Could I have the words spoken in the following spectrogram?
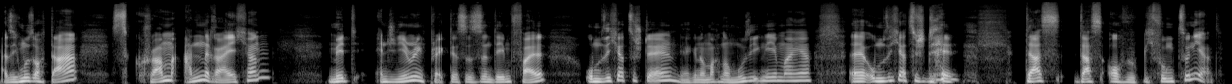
Also ich muss auch da Scrum anreichern mit Engineering Practices in dem Fall, um sicherzustellen, ja genau, machen noch Musik nebenher, äh, um sicherzustellen, dass das auch wirklich funktioniert.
